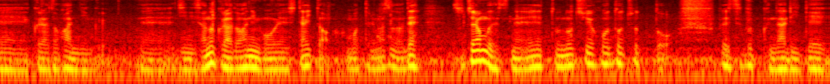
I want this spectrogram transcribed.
え、クラウドファンディング、えー、ジニーさんのクラウドファンディングを応援したいと思っておりますのでそちらもですね、えーと、後ほどちょっと Facebook なりで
